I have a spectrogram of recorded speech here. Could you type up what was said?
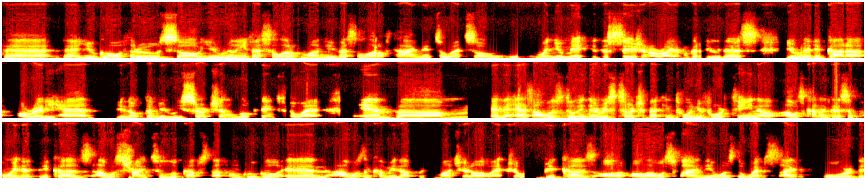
that, that you go through. So you really invest a lot of money, invest a lot of time into it. So when you make the decision, all right, I'm going to do this, you really got to already had, you know, done your research and looked into it. And um, and as I was doing the research back in 2014, I, I was kind of disappointed because I was trying to look up stuff on Google and I wasn't coming up with much at all, actually, because all, all I was finding was the website for the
